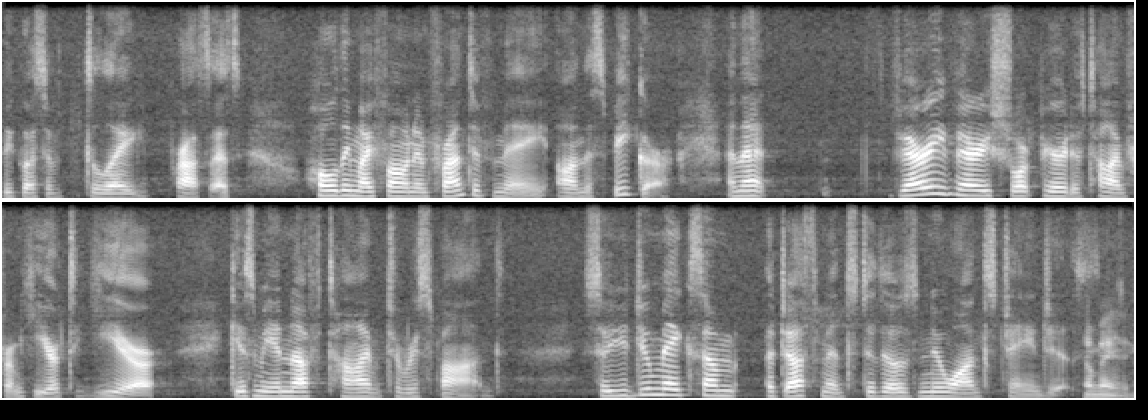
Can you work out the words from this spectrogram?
because of delay process, holding my phone in front of me on the speaker. And that very, very short period of time from year to year gives me enough time to respond. So you do make some adjustments to those nuance changes. Amazing.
